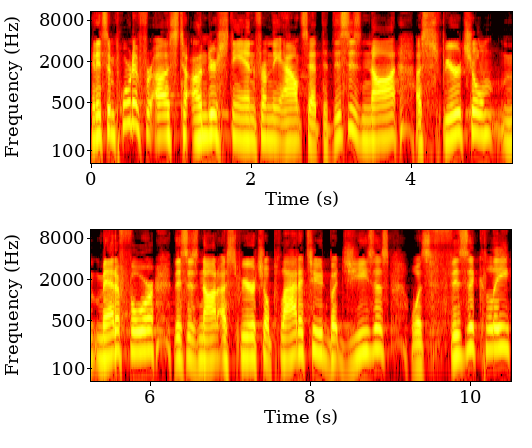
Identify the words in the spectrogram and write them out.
And it's important for us to understand from the outset that this is not a spiritual metaphor, this is not a spiritual platitude, but Jesus was physically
